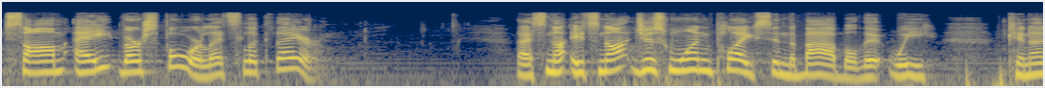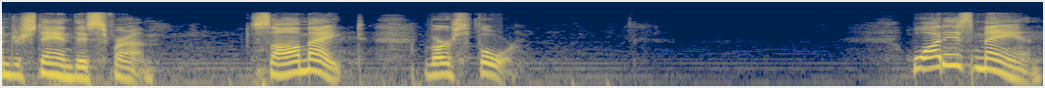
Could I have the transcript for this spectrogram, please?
Psalm 8, verse 4. Let's look there. That's not it's not just one place in the Bible that we can understand this from. Psalm 8, verse 4. What is man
